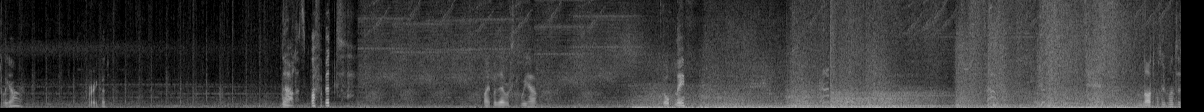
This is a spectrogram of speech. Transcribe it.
actually are. Very good. Now let's buff a bit. Like with everything we have. Go play. Not what we wanted.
